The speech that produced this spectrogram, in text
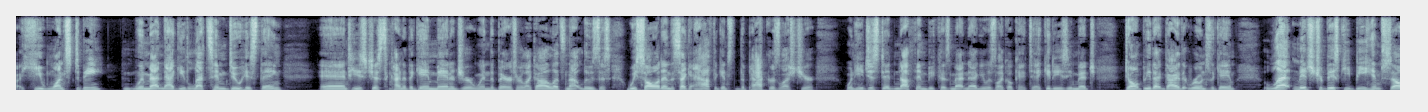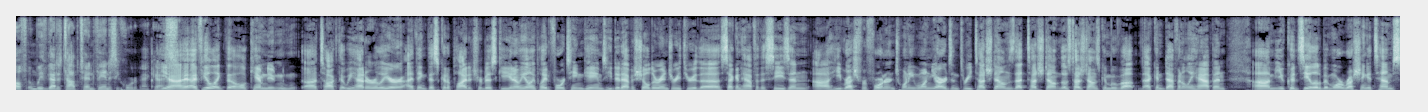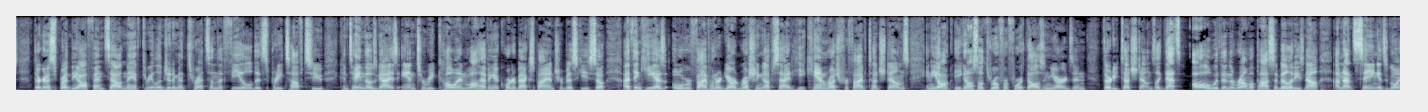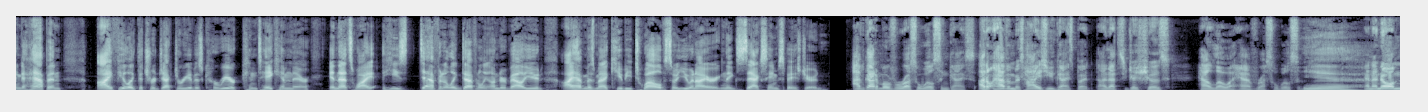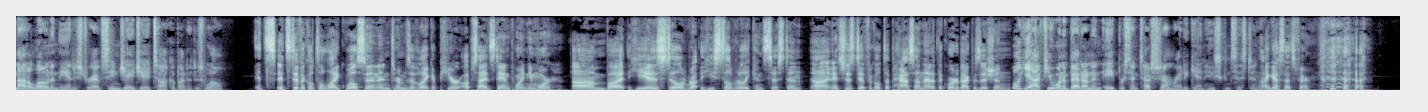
he wants to be when Matt Nagy lets him do his thing. And he's just kind of the game manager when the Bears are like, oh, let's not lose this. We saw it in the second half against the Packers last year when he just did nothing because Matt Nagy was like, okay, take it easy, Mitch. Don't be that guy that ruins the game. Let Mitch Trubisky be himself, and we've got a top 10 fantasy quarterback, guys. Yeah, I, I feel like the whole Cam Newton uh, talk that we had earlier, I think this could apply to Trubisky. You know, he only played 14 games. He did have a shoulder injury through the second half of the season. Uh, he rushed for 421 yards and three touchdowns. That touchdown, those touchdowns can move up. That can definitely happen. Um, you could see a little bit more rushing attempts. They're going to spread the offense out, and they have three legitimate threats on the field. It's pretty tough to contain those guys and Tarik Cohen while having a quarterback spy on Trubisky. So I think he has over 500 yard rushing upside. He can rush for five touchdowns, and he he can also throw for 4,000 yards and 30 touchdowns. Like that's all within the realm of possibilities. Now I'm not saying it's going to happen. I feel like the trajectory of his career can take him there, and that's why he's definitely definitely undervalued. I have him as my QB 12, so you and I are in the exact same space, Jared. I've got him over Russell Wilson, guys. I don't have him as high as you guys, but uh, that just shows how low I have Russell Wilson. Yeah. And I know I'm not alone in the industry. I've seen JJ talk about it as well. It's it's difficult to like Wilson in terms of like a pure upside standpoint anymore. Um, but he is still he's still really consistent, uh, and it's just difficult to pass on that at the quarterback position. Well, yeah, if you want to bet on an eight percent touchdown rate again, he's consistent. I guess that's fair.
